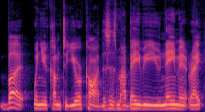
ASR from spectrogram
but when you come to your car, this is my baby, you name it, right?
